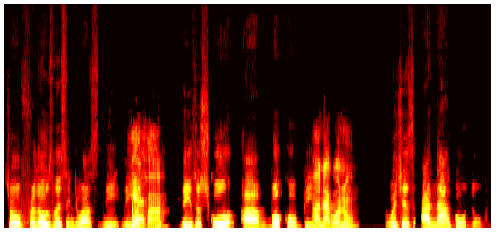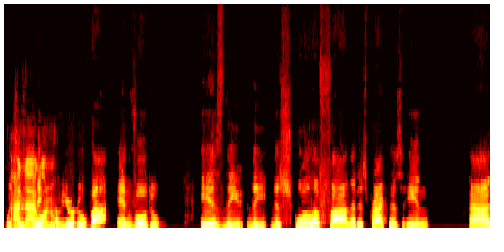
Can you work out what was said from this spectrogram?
So for those listening to us, the, the. AFA, there's a school, uh, Bokobi, Anagonu. which is Anagonu, which is Anagonu. of Yoruba and Vodou, is the, the, the school of Fa that is practiced in uh,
